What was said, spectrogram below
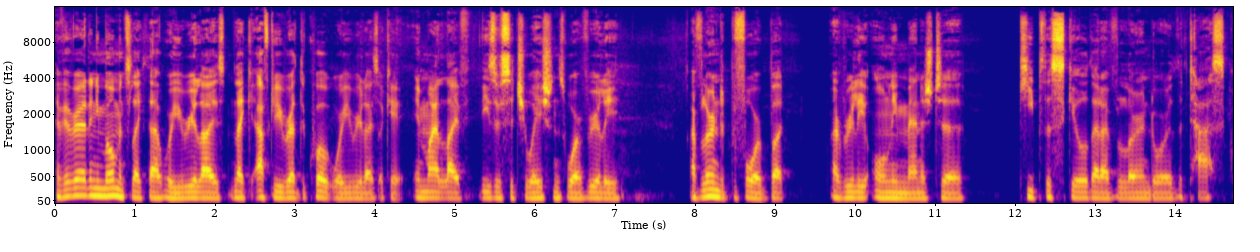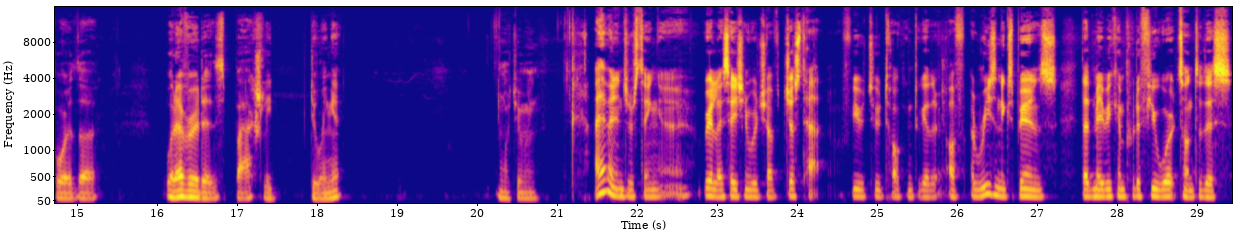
Have you ever had any moments like that where you realized, like after you read the quote, where you realize, okay, in my life, these are situations where I've really, I've learned it before, but I've really only managed to keep the skill that I've learned or the task or the whatever it is by actually doing it. what do you mean? I have an interesting uh, realization which I've just had of you two talking together of a recent experience that maybe can put a few words onto this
